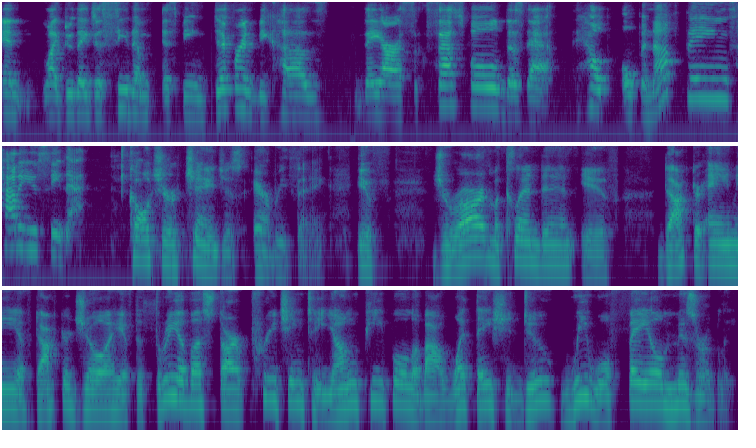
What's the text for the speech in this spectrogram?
And like do they just see them as being different because they are successful? Does that help open up things? How do you see that? Culture changes everything. If gerard mcclendon if Dr. Amy, if Dr. Joy, if the three of us start preaching to young people about what they should do, we will fail miserably.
